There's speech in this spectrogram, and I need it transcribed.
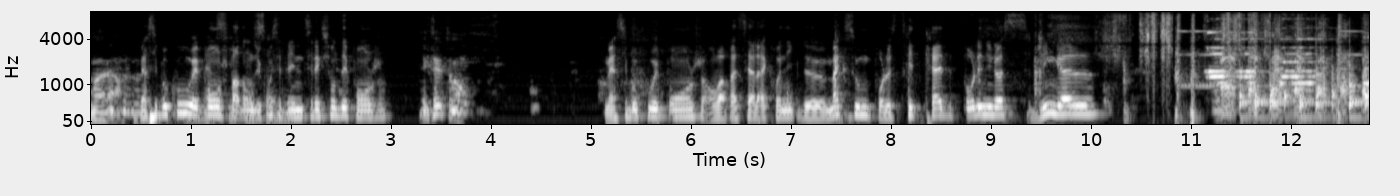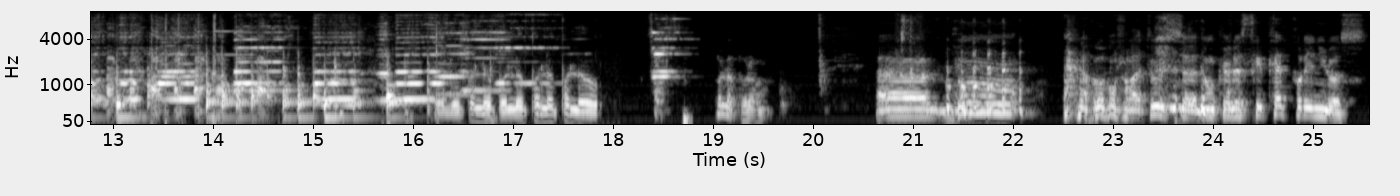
Voilà. Merci beaucoup, Éponge. Merci Pardon, du coup, c'était une sélection d'éponges. Exactement. Merci beaucoup, Éponge. On va passer à la chronique de Maxoum pour le Street Cred pour les nulos. Jingle Polo, polo, polo, polo, polo. Polo, polo. Euh, bon... Rebonjour à tous. Donc, le street cred pour les nulos.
